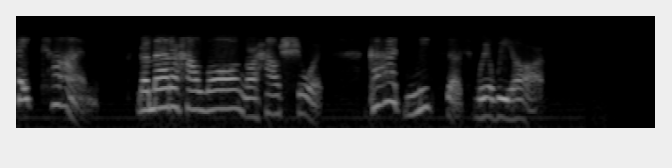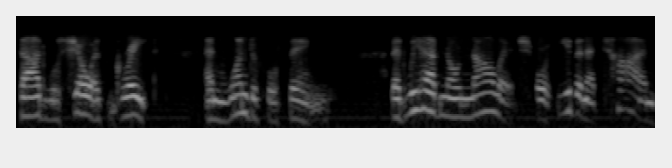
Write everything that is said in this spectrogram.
take time, no matter how long or how short, God meets us where we are. God will show us great and wonderful things that we have no knowledge or even at times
